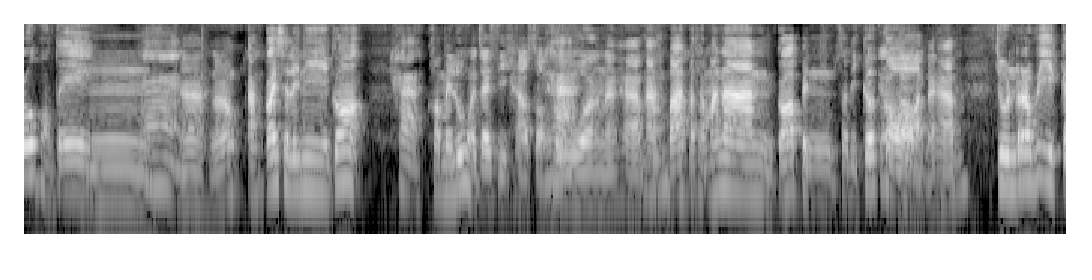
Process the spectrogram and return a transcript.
รูปของตัวเอง อืมอ่า อะแล้วน้องอะก้อยชลินีก็ ค่ะ คอมเมนต์รูปหัวใจสีขาวสองค่ะดวงนะครับอะอืมบาสปฐมนานท์ก็เป็นสติกเกอร์สติกเกกอร์อดกอดนะครับ อืมจุนระวีก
